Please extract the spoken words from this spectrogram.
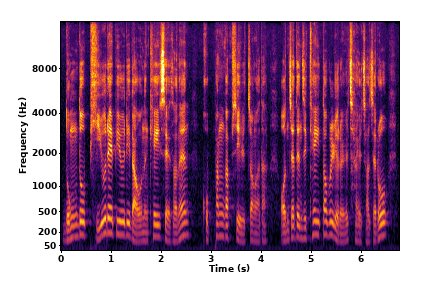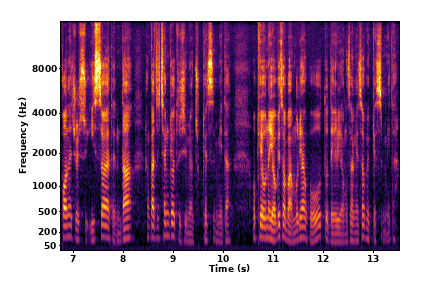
농도 비율의 비율이 나오는 케이스에서는 곱한 값이 일정하다. 언제든지 KW를 자유자재로 꺼내줄 수 있어야 된다. 한 가지 챙겨두시면 좋겠습니다. 오케이, 오늘 여기서 마무리하고 또 내일 영상에서 뵙겠습니다.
